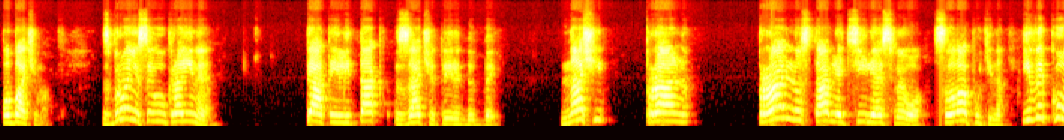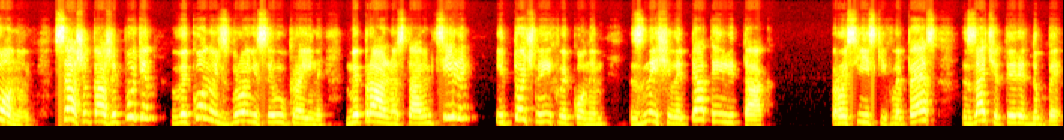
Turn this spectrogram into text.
Побачимо. Збройні сили України. П'ятий літак за 4 доби. Наші правильно, правильно ставлять цілі СВО, слова Путіна, і виконують. Що каже Путін, виконують Збройні Сили України. Ми правильно ставимо цілі і точно їх виконуємо. Знищили п'ятий літак російських ВПС за 4 доби.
